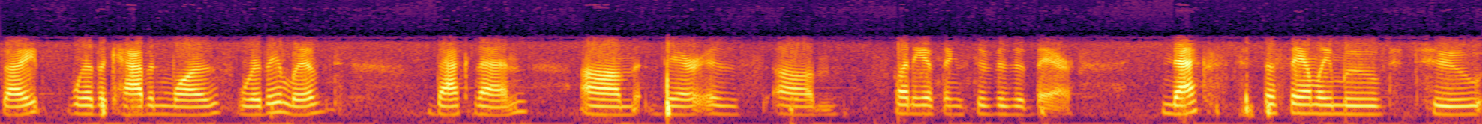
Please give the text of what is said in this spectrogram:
site where the cabin was, where they lived back then. Um, there is um, plenty of things to visit there. Next, the family moved to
